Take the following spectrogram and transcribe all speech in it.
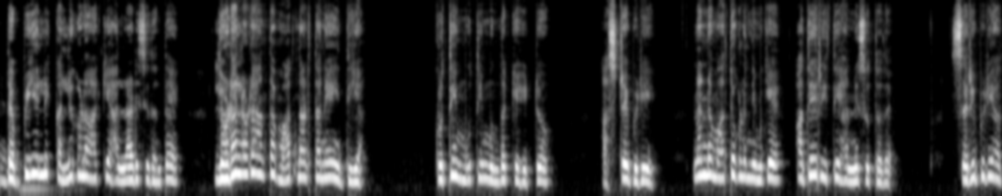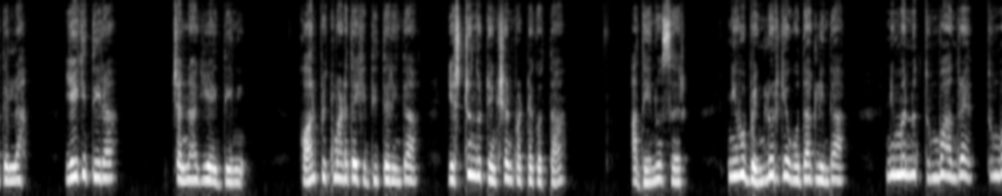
ಡಬ್ಬಿಯಲ್ಲಿ ಕಲ್ಲುಗಳು ಹಾಕಿ ಹಲ್ಲಾಡಿಸಿದಂತೆ, ಲೊಡ ಲೊಡ ಅಂತ ಮಾತನಾಡ್ತಾನೇ ಇದ್ದೀಯ? ಕೃತಿ ಮೂತಿ ಮುಂದಕ್ಕೆ ಇಟ್ಟು, ಅಷ್ಟೇ ಬಿಡಿ, ನನ್ನ ಮಾತುಗಳು ನಿಮಗೆ ಅದೇ ರೀತಿ ಅನ್ನಿಸುತ್ತದೆ. ಸರಿ ಬಿಡಿ ಅದೆಲ್ಲ. ಹೇಗಿದ್ದೀರಾ? ಚೆನ್ನಾಗಿಯೇ ಇದ್ದೀನಿ. ಕಾಲ್ ಪಿಕ್ ಮಾಡದೇ ಇದ್ದಿದ್ದರಿಂದ ಎಷ್ಟೊಂದು ಟೆನ್ಷನ್ ಪಟ್ಟೆ ಗೊತ್ತಾ? ಅದೇನೋ ಸರ್, ನೀವು ಬೆಂಗಳೂರಿಗೆ ಹೋದಾಗ್ಲಿಂದ ನಿಮ್ಮನ್ನು ತುಂಬ ಅಂದರೆ ತುಂಬ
